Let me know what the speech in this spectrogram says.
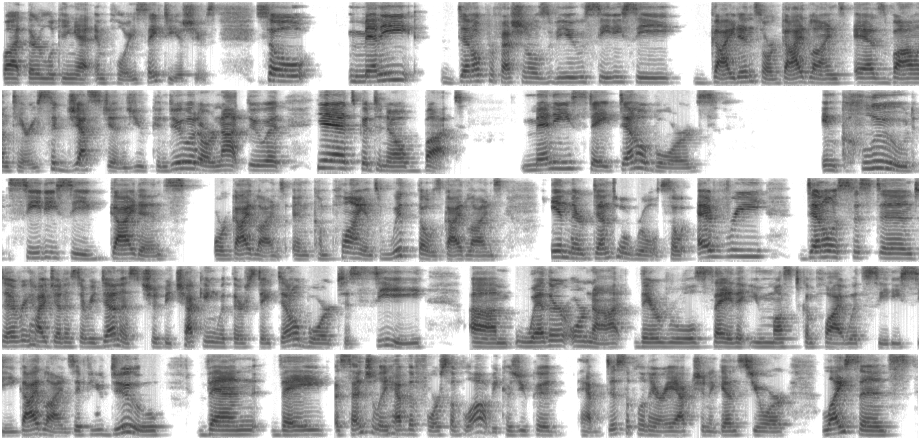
but they're looking at employee safety issues. So many dental professionals view CDC guidance or guidelines as voluntary suggestions. You can do it or not do it. Yeah, it's good to know. But many state dental boards include CDC guidance or guidelines and compliance with those guidelines in their dental rules. So every dental assistant, every hygienist, every dentist should be checking with their state dental board to see um, whether or not their rules say that you must comply with CDC guidelines. If you do, then they essentially have the force of law because you could have disciplinary action against your license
